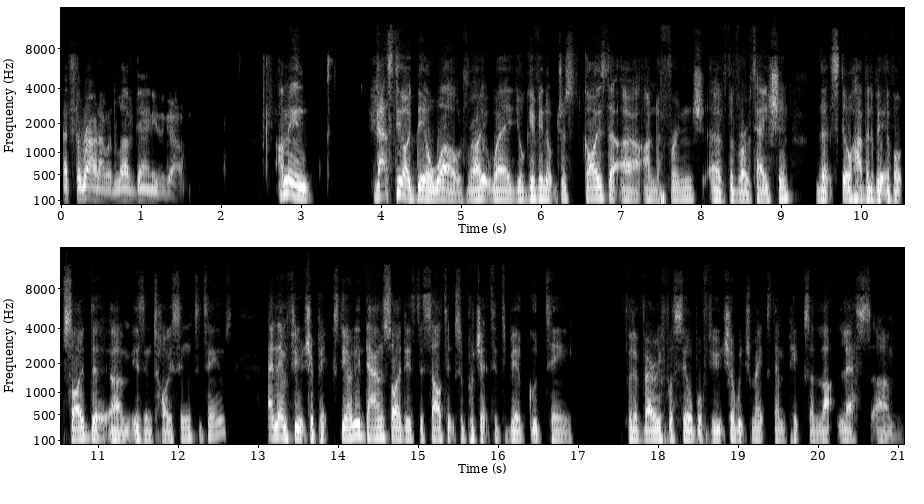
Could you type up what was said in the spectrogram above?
that's the route I would love Danny to go. I mean, that's the ideal world, right? Where you're giving up just guys that are on the fringe of the rotation that still have a bit of upside that um, is enticing to teams and then future picks. The only downside is the Celtics are projected to be a good team for the very foreseeable future, which makes them picks a lot less um,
